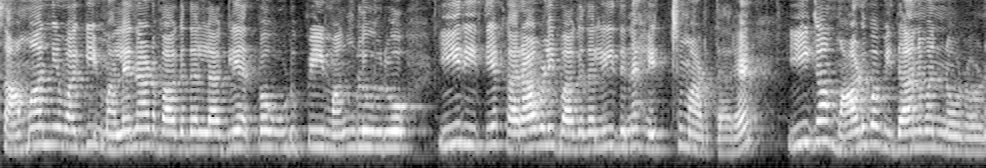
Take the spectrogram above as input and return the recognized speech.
ಸಾಮಾನ್ಯವಾಗಿ ಮಲೆನಾಡು ಭಾಗದಲ್ಲಾಗಲಿ ಅಥವಾ ಉಡುಪಿ, ಮಂಗಳೂರು ಈ ರೀತಿಯ ಕರಾವಳಿ ಭಾಗದಲ್ಲಿ ಇದನ್ನು ಹೆಚ್ಚು ಮಾಡ್ತಾರೆ. ಈಗ ಮಾಡುವ ವಿಧಾನವನ್ನು ನೋಡೋಣ.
